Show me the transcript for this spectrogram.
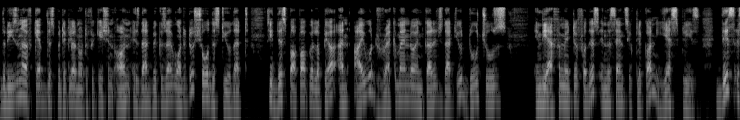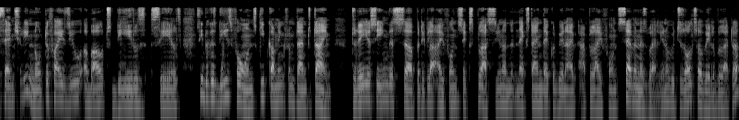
the reason I've kept this particular notification on is that because I wanted to show this to you that, see, this pop-up will appear and I would recommend or encourage that you do choose in the affirmative for this in the sense you click on yes please this essentially notifies you about deals sales see because these phones keep coming from time to time today you're seeing this uh, particular iphone 6 plus you know the next time there could be an I apple iphone 7 as well you know which is also available at a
